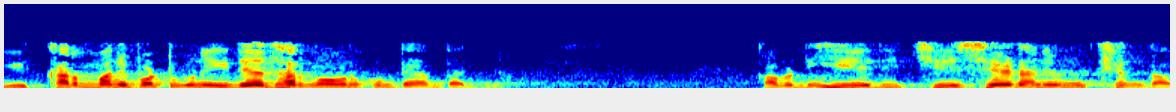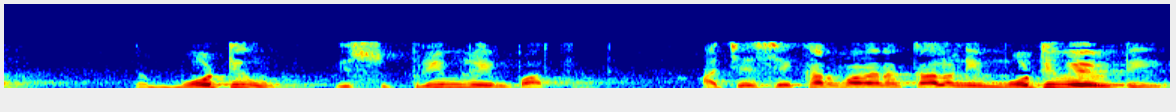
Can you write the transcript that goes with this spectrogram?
ఈ కర్మని పట్టుకుని ఇదే ధర్మం అనుకుంటే అంత అజ్ఞానం. కాబట్టి ఏది చేసేడని ముఖ్యం కాదు. The motive is supremely important ఆ చేసి కర్మ వెనకాల నీ మోటివ్ ఏమిటి?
